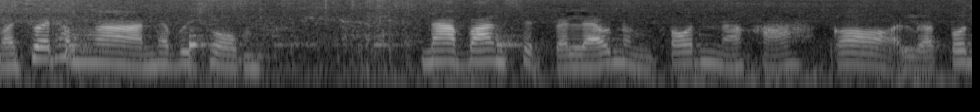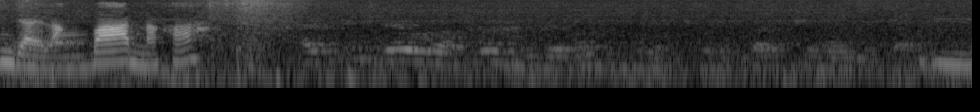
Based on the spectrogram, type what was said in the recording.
มาช่วยทำงานท่านผู้ชม หน้าบ้านเสร็จไปแล้วหนึ่งต้นนะคะ ก็เหลือต้นใหญ่หลังบ้านนะคะอืม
